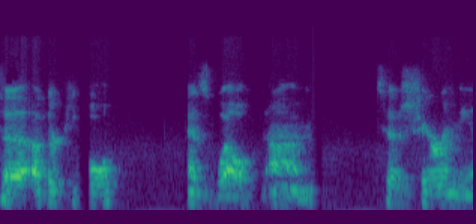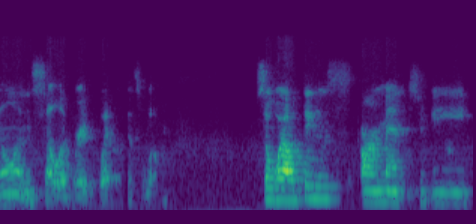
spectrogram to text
to other people as well um, to share a meal and celebrate with as well. So while things are meant to be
